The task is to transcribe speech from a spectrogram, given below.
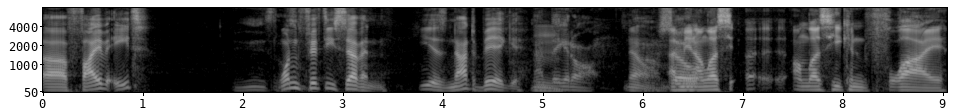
uh, 5'8, He's 157. He is not big. not big at all. No. I mean, unless uh, unless he can fly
